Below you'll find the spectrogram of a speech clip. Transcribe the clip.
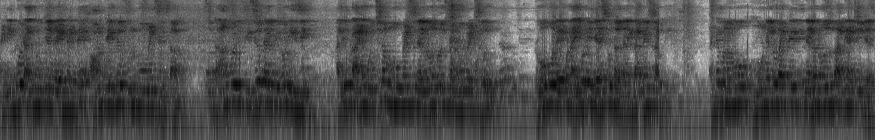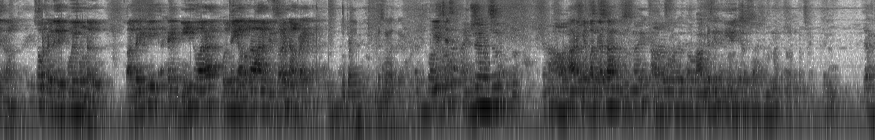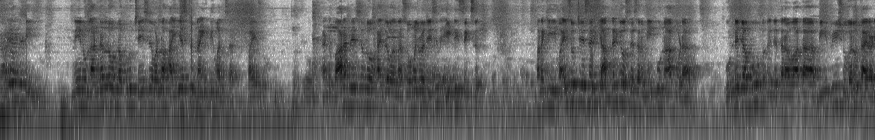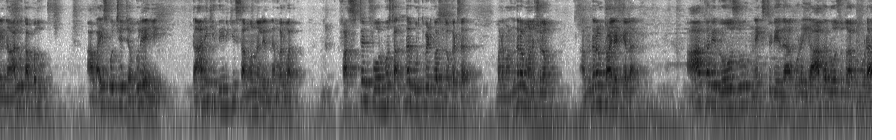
అండ్ ఇంకోటి అతి ముఖ్యంగా ఏంటంటే ఆన్ టైంలో ఫుల్ మూమెంట్స్ ఇస్తాం. సో దాంతో ఫిజియోథెరపీ కూడా ఈజీ అది ఇప్పుడు ఆయనకు వచ్చిన మూమెంట్స్ నెల రోజులు వచ్చిన మూమెంట్స్ రోబో లేకుండా అవి కూడా నేను చేసుకుంటాను. దానికి కన్వెన్షన్ అవుతుంది అంటే మనము మూడు నెలలు పట్టేది నెల రోజులు అన్ని అచీవ్ చేస్తున్నాం. సో పెద్దగా ఎక్కువ ఏమి ఉండదు. సో అందరికీ అంటే మీ ద్వారా కొంచెం ఈ అవగాహన తీసుకోవాలని నా ప్రయత్నం. ఆరోగ్య భద్రత. నేను లండన్లో ఉన్నప్పుడు చేసిన వాళ్ళ హైయెస్ట్ నైంటీ వన్ సార్ వయసు. అండ్ భారతదేశంలో హైదరాబాద్ మన సోమజ్లో చేసింది ఎయిటీ సిక్స్. మనకి ఈ వయసు వచ్చేసరికి అందరికీ వస్తాయి సార్ మీకు నాకు కూడా. గుండె జబ్బు ఇది తర్వాత బీపీ షుగరు థైరాయిడ్ ఈ నాలుగు తప్పదు. ఆ వయసుకు వచ్చే జబ్బులే అయ్యి దానికి దీనికి సంబంధం లేదు number one. First and foremost అందరు గుర్తుపెట్టుకోవాల్సింది ఒకటి సార్ మనం అందరం మనుషులం అందరం టాయిలెట్కి వెళ్ళాలి. ఆఖరి రోజు నెక్స్ట్ డే దాకా కూడా ఈ ఆఖరి రోజు దాకా కూడా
